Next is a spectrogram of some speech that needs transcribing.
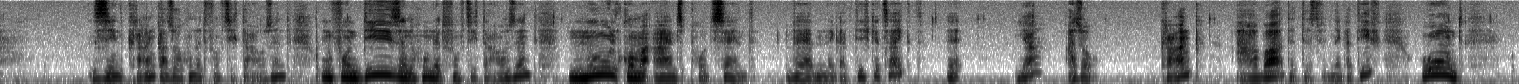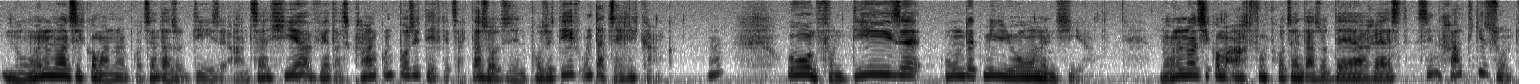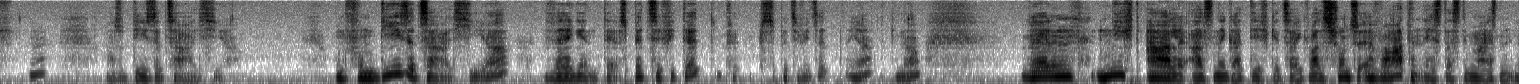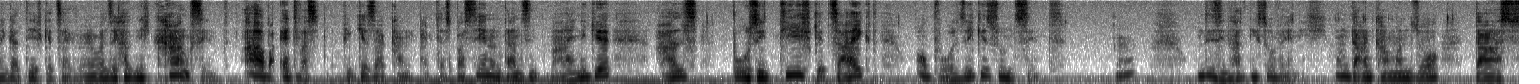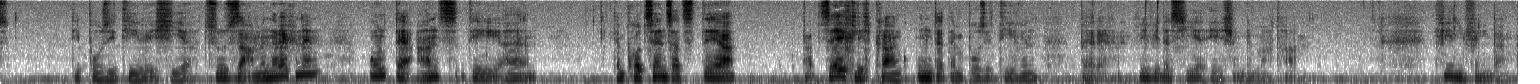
sind krank, also 150.000. Und von diesen 150.000 0,1% werden negativ gezeigt. Äh, ja, also krank, aber der Test wird negativ. Und 99,9%, also diese Anzahl hier, wird als krank und positiv gezeigt. Also sie sind positiv und tatsächlich krank. Und von diesen 100 Millionen hier, 99,85%, also der Rest, sind halt gesund. Also diese Zahl hier. Und von dieser Zahl hier, wegen der Spezifität, Spezifität ja, genau, werden nicht alle als negativ gezeigt, weil es schon zu erwarten ist, dass die meisten negativ gezeigt werden, weil sie halt nicht krank sind. Aber etwas, wie gesagt, kann beim Test passieren und dann sind einige als positiv gezeigt, obwohl sie gesund sind. Ja? Und die sind halt nicht so wenig. Und dann kann man so das, die positive hier zusammenrechnen und der Anz die, äh, den Prozentsatz der tatsächlich krank unter dem positiven berechnen, wie wir das hier eh schon gemacht haben. Vielen, vielen Dank.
